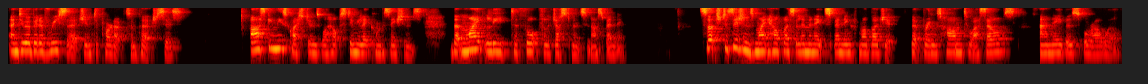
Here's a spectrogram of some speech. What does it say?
and do a bit of research into products and purchases. Asking these questions will help stimulate conversations that might lead to thoughtful adjustments in our spending. Such decisions might help us eliminate spending from our budget that brings harm to ourselves, our neighbors, or our world.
